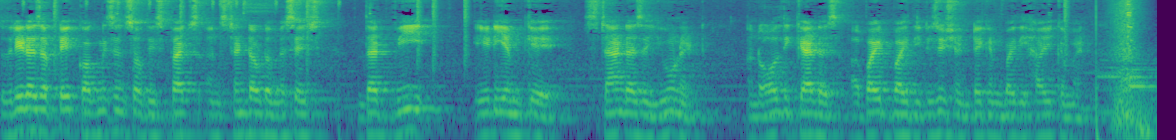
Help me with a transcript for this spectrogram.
So the leaders have taken cognizance of these facts and sent out a message that we ADMK stand as a unit and all the cadres abide by the decision taken by the High Command.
